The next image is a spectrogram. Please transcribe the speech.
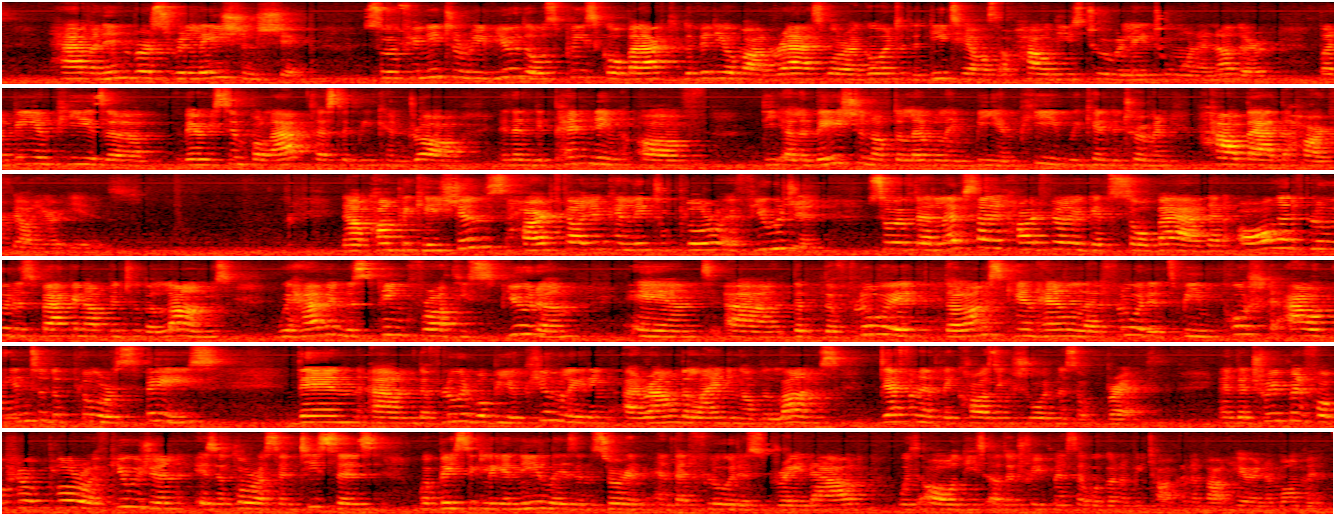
have an inverse relationship. So if you need to review those, please go back to the video about RAS where I go into the details of how these two relate to one another. But BNP is a very simple lab test that we can draw, and then depending of the elevation of the level in BNP, we can determine how bad the heart failure is. Now complications, heart failure can lead to pleural effusion. So if that left-sided heart failure gets so bad that all that fluid is backing up into the lungs, we're having this pink frothy sputum and uh, the, the fluid, the lungs can't handle that fluid, it's being pushed out into the pleural space, then um, the fluid will be accumulating around the lining of the lungs, definitely causing shortness of breath. And the treatment for pleural effusion is a thoracentesis, where basically a needle is inserted and that fluid is drained out with all these other treatments that we're going to be talking about here in a moment.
